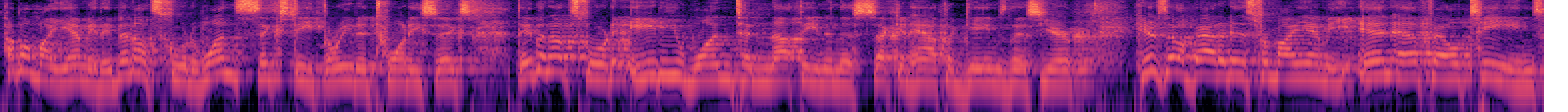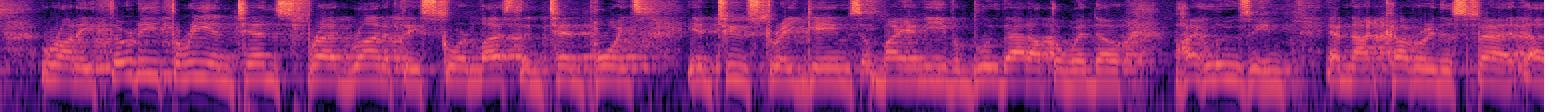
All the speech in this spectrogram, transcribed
How about Miami? They've been outscored 163 to 26. They've been outscored 81 to nothing in the second half of games this year. Here's how bad it is for Miami. NFL teams were on a 33 and 10 spread run if they scored less than 10 points in two straight games. Miami even blew that out the window by losing and not covering the spread, uh,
